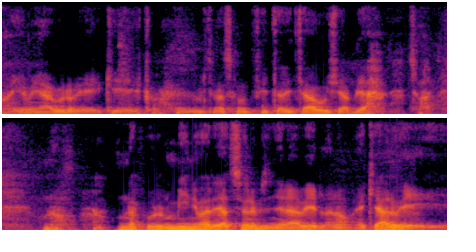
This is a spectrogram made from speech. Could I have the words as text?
Ma io mi auguro che, che ecco, l'ultima sconfitta di Tau ci abbia insomma, uno, una pur minima reazione, bisognerà averla. No? È chiaro che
